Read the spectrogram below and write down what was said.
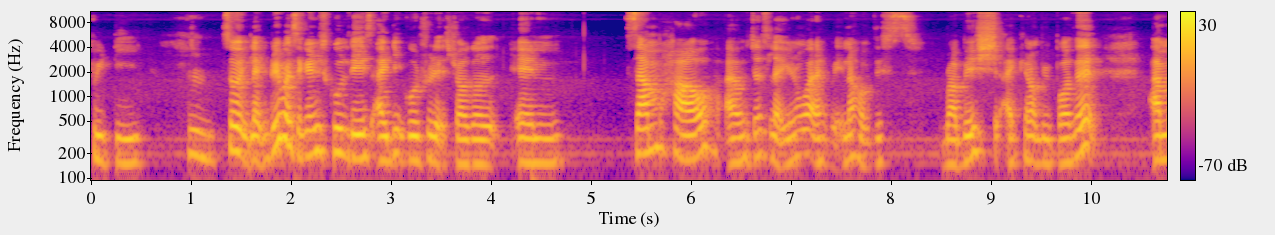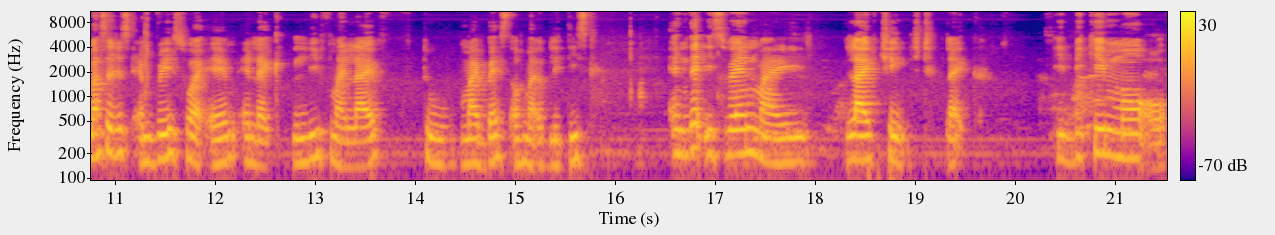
pretty. Hmm. So like during my secondary school days, I did go through that struggle, and somehow I was just like, you know what, I've had enough of this rubbish. I cannot be bothered. I must have just embrace who I am and like live my life to my best of my abilities. And that is when my life changed. Like it became more of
